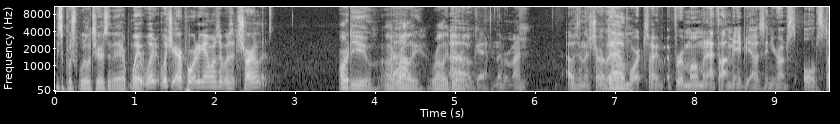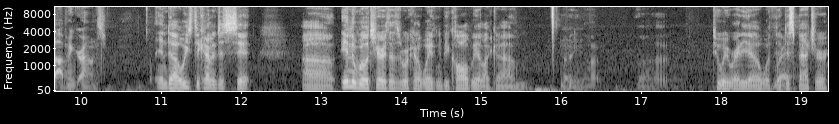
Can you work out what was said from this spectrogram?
used to push wheelchairs in the airport. Wait, what, which airport again was it? Was it Charlotte? RDU, uh, Raleigh, Raleigh. Oh, okay, never mind. I was in the Charlotte Um, airport, so I, for a moment I thought maybe I was in your own old stopping grounds. and uh, we used to kind of just sit uh, in the wheelchairs as we were kind of waiting to be called. We had like um, uh, you know, uh, two-way radio with the Right. dispatcher,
